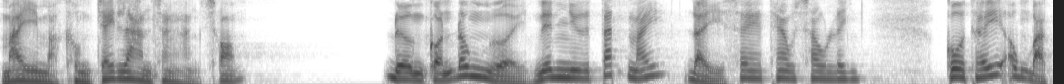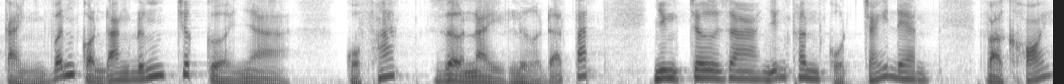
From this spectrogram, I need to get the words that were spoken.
May mà không cháy lan sang hàng xóm. Đường còn đông người nên Như tắt máy, đẩy xe theo sau Linh. Cô thấy ông bà Cảnh vẫn còn đang đứng trước cửa nhà của Phác. Giờ này lửa đã tắt, nhưng trơ ra những thân cột cháy đen và khói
